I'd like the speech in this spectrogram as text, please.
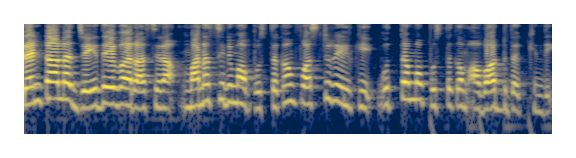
రెంటాల జయదేవ రాసిన మన సినిమా పుస్తకం ఫస్ట్ రీల్కి ఉత్తమ పుస్తకం అవార్డు దక్కింది.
